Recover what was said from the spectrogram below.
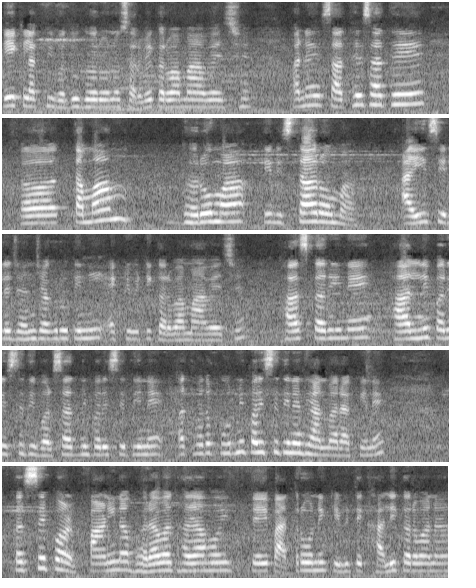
એક લાખથી વધુ ઘરોનો સર્વે કરવામાં આવે છે અને સાથે સાથે તમામ ઘરોમાં એ વિસ્તારોમાં આઈસી એટલે જનજાગૃતિની એક્ટિવિટી કરવામાં આવે છે. ખાસ કરીને હાલની પરિસ્થિતિ, વરસાદની પરિસ્થિતિને અથવા તો પૂરની પરિસ્થિતિને ધ્યાનમાં રાખીને કશે પણ પાણીના ભરાવા થયા હોય તે પાત્રોને કેવી રીતે ખાલી કરવાના,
